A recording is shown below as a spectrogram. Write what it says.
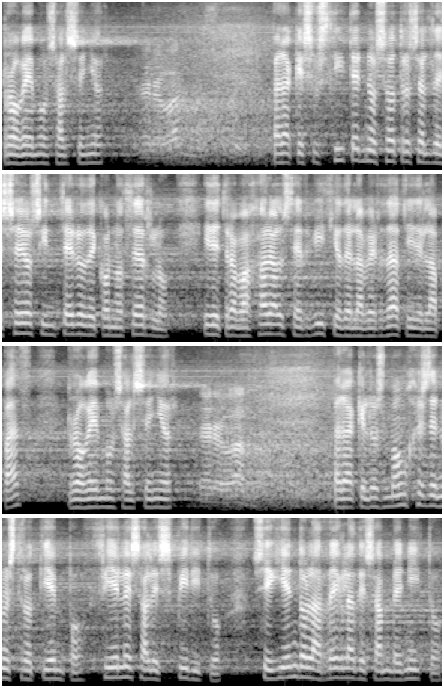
roguemos al Señor. Para que suscite en nosotros el deseo sincero de conocerlo y de trabajar al servicio de la verdad y de la paz, roguemos al Señor para que los monjes de nuestro tiempo, fieles al Espíritu, siguiendo la regla de San Benito,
